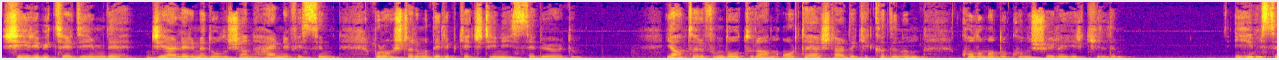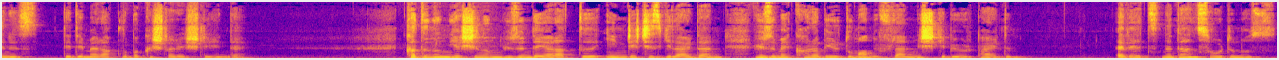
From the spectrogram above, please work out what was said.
Şiiri bitirdiğimde ciğerlerime doluşan her nefesin bronşlarımı delip geçtiğini hissediyordum. Yan tarafımda oturan orta yaşlardaki kadının koluma dokunuşuyla irkildim. İyi misiniz? Dedi meraklı bakışlar eşliğinde. Kadının yaşının yüzünde yarattığı ince çizgilerden yüzüme kara bir duman üflenmiş gibi ürperdim. Evet, neden sordunuz?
